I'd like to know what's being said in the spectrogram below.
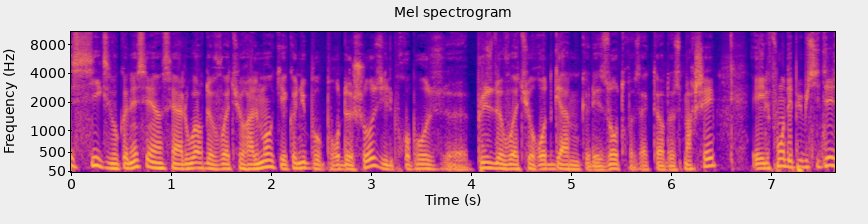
Sixt, vous connaissez, hein, c'est un loueur de voitures allemand qui est connu pour, pour deux choses. Il propose euh, plus de voitures haut de gamme que les autres acteurs de ce marché et ils font des publicités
